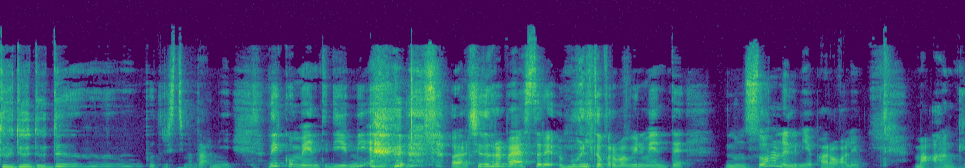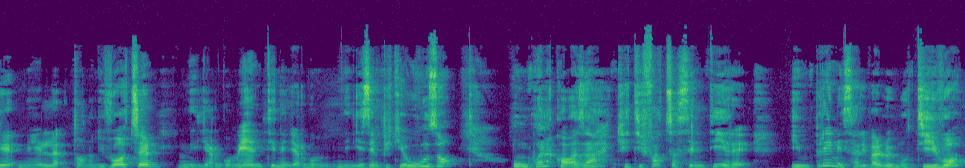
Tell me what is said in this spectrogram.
Du du du du. Potresti mandarmi nei commenti, dirmi. Ora, ci dovrebbe essere molto probabilmente non solo nelle mie parole, ma anche nel tono di voce, negli argomenti, negli, argom- negli esempi che uso, un qualcosa che ti faccia sentire in primis a livello emotivo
